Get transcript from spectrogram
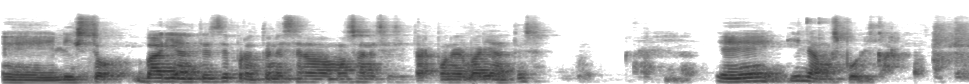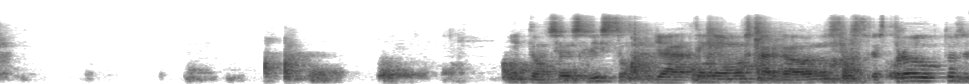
Eh, listo, variantes, de pronto en este no vamos a necesitar poner variantes. Eh, y le damos publicar. Entonces, listo, ya tenemos cargados nuestros tres productos,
